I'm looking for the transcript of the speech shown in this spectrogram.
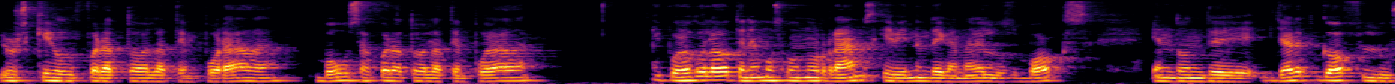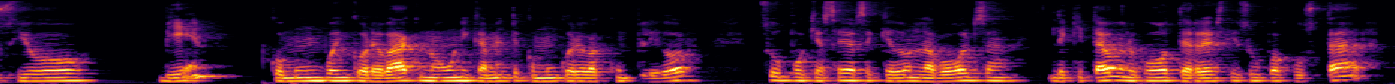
George Kittle fuera toda la temporada. Bosa fuera toda la temporada. Y por otro lado tenemos a unos Rams que vienen de ganar en los Bucks, en donde Jared Goff lució bien, como un buen coreback, no únicamente como un coreback cumplidor. Supo qué hacer, se quedó en la bolsa, le quitaron el juego terrestre y supo ajustar.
